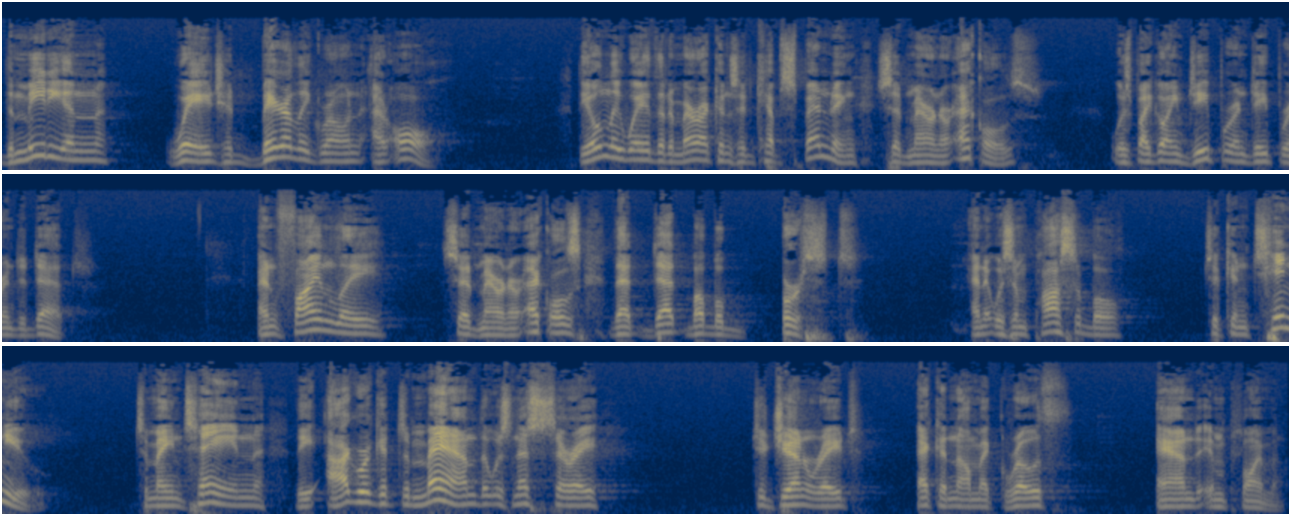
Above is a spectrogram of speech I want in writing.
The median wage had barely grown at all. The only way that Americans had kept spending, said Mariner Eccles, was by going deeper and deeper into debt. And finally, said Mariner Eccles, that debt bubble burst, and it was impossible to continue to maintain the aggregate demand that was necessary to generate economic growth and employment.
